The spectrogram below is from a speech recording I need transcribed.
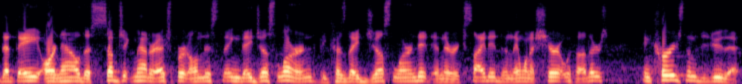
that they are now the subject matter expert on this thing they just learned because they just learned it and they're excited and they want to share it with others, encourage them to do that.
